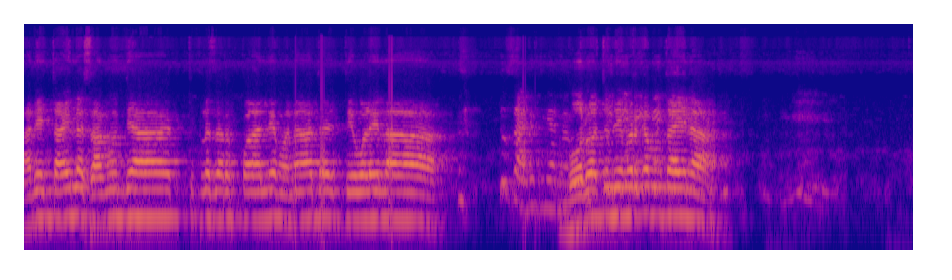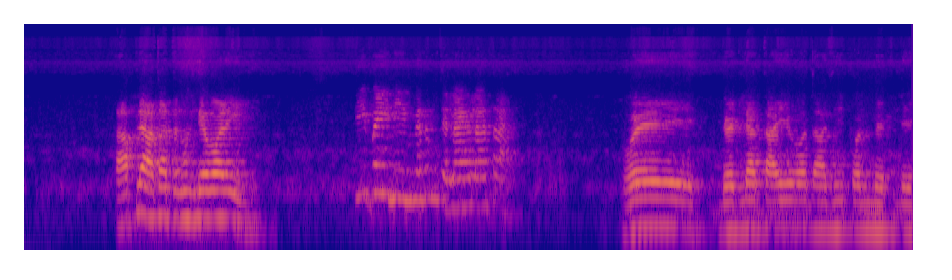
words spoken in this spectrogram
आणि ताईला सांगून द्या तिकडं जर पळाले म्हणा तर दिवाळीला. बोलवायचं नाही बरं का मग ताईला. आपल्या हातात मग दिवाळी. ती बहिणी ना तुमच्या लावला आता? होय भेटल्या ताई व दाजी पण भेटले.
